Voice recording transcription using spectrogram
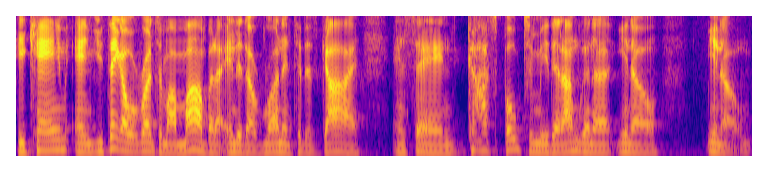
He came, and you think I would run to my mom, but I ended up running to this guy and saying, God spoke to me that I'm gonna, you know, you know,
